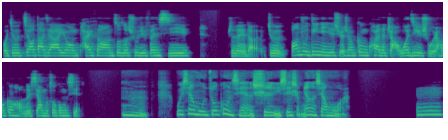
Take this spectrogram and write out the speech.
我就教大家用 Python 做做数据分析之类的，就帮助低年级的学生更快的掌握技术，然后更好的对项目做贡献。嗯，为项目做贡献是一些什么样的项目啊？嗯，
